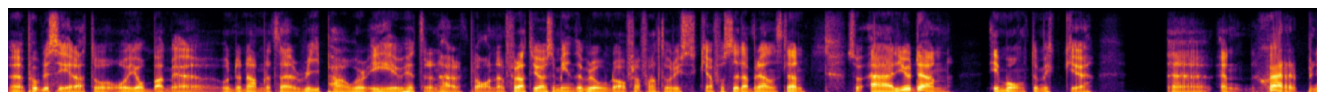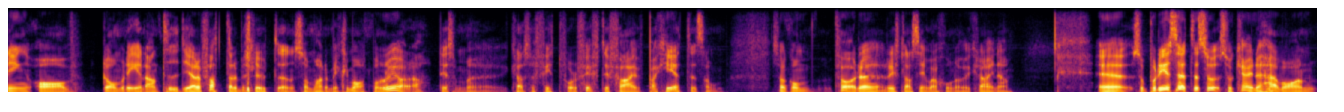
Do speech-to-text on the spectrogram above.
eh, publicerat och, och jobbar med under namnet här Repower EU heter den här planen för att göra sig mindre beroende av framförallt ryska fossila bränslen så är ju den i mångt och mycket eh, en skärpning av de redan tidigare fattade besluten som hade med klimatmål att göra. Det som eh, kallas för Fit for 55-paketet som, som kom före Rysslands invasion av Ukraina. Eh, så på det sättet så, så kan ju det här vara en,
